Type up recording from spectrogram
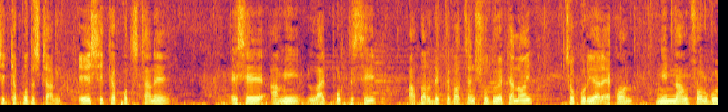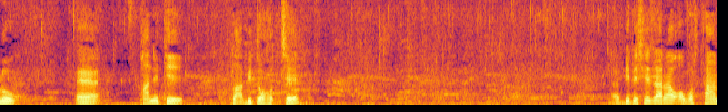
শিক্ষা প্রতিষ্ঠান। এই শিক্ষা প্রতিষ্ঠানে এসে আমি লাইভ করতেছি। আপনারা দেখতে পাচ্ছেন, শুধু এটা নয়, চকরিয়ার এখন নিম্নাঞ্চলগুলো পানিতে প্লাবিত হচ্ছে। বিদেশে যারা অবস্থান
